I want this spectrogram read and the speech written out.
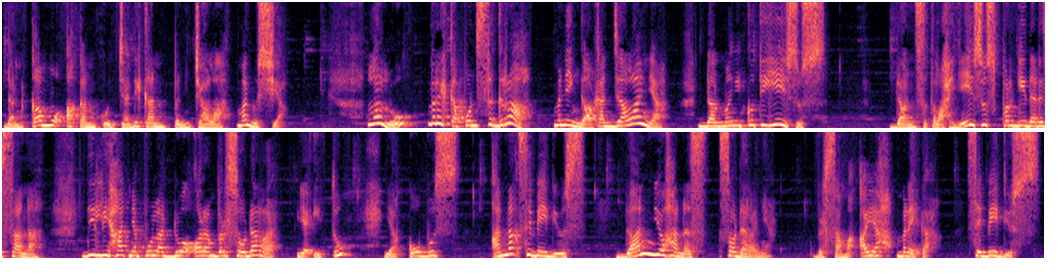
dan kamu akan kujadikan penjala manusia." Lalu mereka pun segera meninggalkan jalannya dan mengikuti Yesus. Dan setelah Yesus pergi dari sana, dilihatnya pula dua orang bersaudara, yaitu Yakobus, anak Sebedius, dan Yohanes, saudaranya, bersama ayah mereka, Sebedius,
